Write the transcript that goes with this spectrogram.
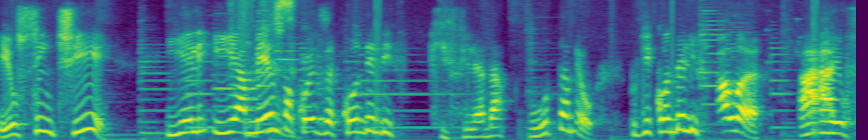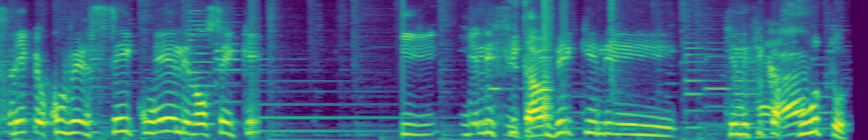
Eu senti. E ele e a que mesma coisa quando ele que filha da puta, meu. Porque quando ele fala, ah, eu falei, eu conversei com ele, não sei o quê. E, e ele fica, então... vê que ele que ele fica puto.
